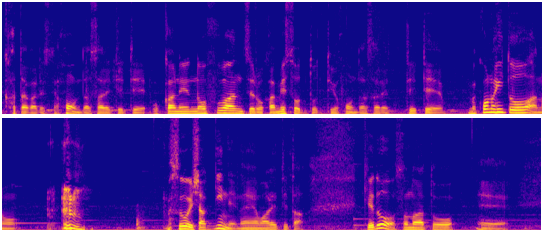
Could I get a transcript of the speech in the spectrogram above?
方がですね本出されてて「お金の不安ゼロ化メソッド」っていう本出されてて、まあ、この人あの すごい借金で悩まれてたけどその後、えー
